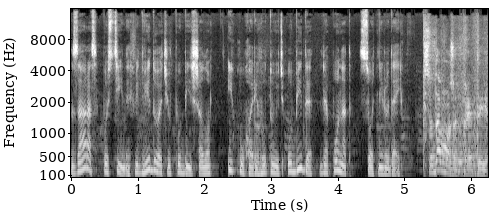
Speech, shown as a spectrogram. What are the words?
Зараз постійних відвідувачів побільшало, і кухарі готують обіди для понад сотні людей. Сюди можуть прийти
